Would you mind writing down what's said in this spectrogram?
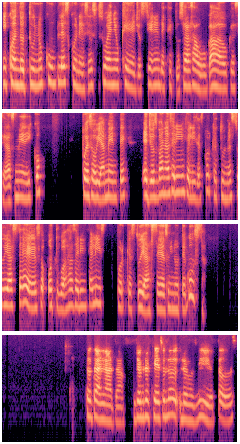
y cuando tú no cumples con ese sueño que ellos tienen de que tú seas abogado, que seas médico, pues obviamente ellos van a ser infelices porque tú no estudiaste eso o tú vas a ser infeliz porque estudiaste eso y no te gusta. Total, Nata. Yo creo que eso lo, lo hemos vivido todos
